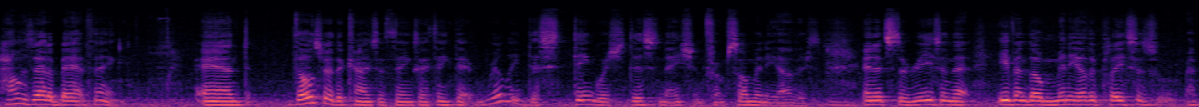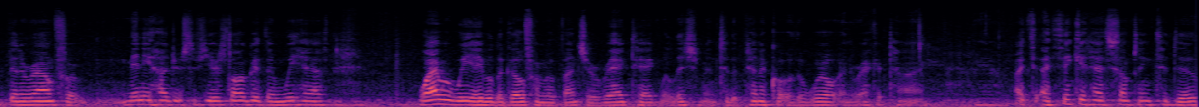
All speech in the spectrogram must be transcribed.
How is that a bad thing? And those are the kinds of things I think that really distinguish this nation from so many others. Mm-hmm. And it's the reason that even though many other places have been around for many hundreds of years longer than we have, mm-hmm. why were we able to go from a bunch of ragtag militiamen to the pinnacle of the world in record time? I, th- I think it has something to do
